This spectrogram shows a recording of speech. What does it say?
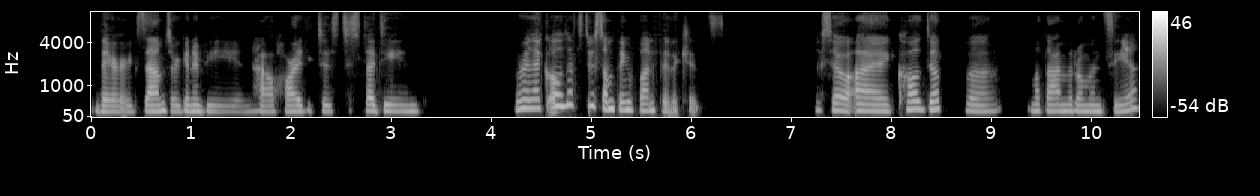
their exams are going to be and how hard it is to study. And we were like, oh, let's do something fun for the kids. So I called up uh, Matam Romansiah.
